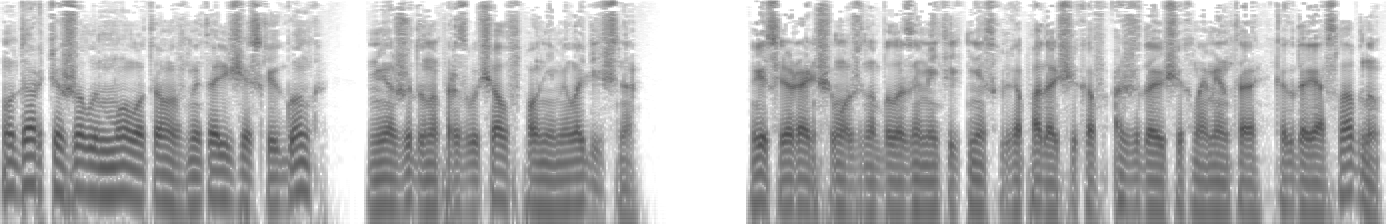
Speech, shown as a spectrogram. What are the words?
Удар тяжелым молотом в металлический гонг неожиданно прозвучал вполне мелодично. Если раньше можно было заметить несколько падальщиков, ожидающих момента, когда я ослабну,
